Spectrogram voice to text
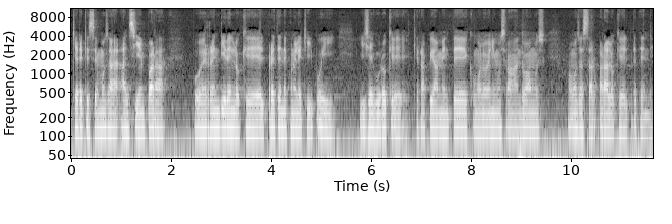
quiere que estemos al 100 para poder rendir en lo que él pretende con el equipo y, y seguro que, que, rápidamente, como lo venimos trabajando, vamos, vamos a estar para lo que él pretende.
